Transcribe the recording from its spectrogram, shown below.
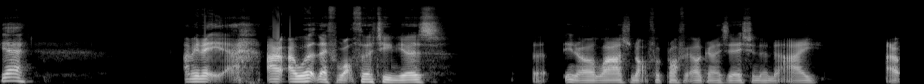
Yeah. I mean, it, I, I worked there for what thirteen years. Uh, you know, a large not-for-profit organisation, and I, I,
